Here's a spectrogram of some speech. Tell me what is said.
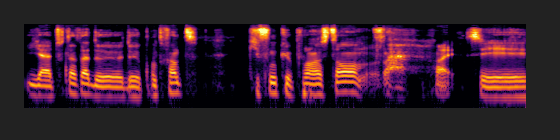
il y a tout un tas de, de contraintes qui font que pour l'instant, ouais, c'est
